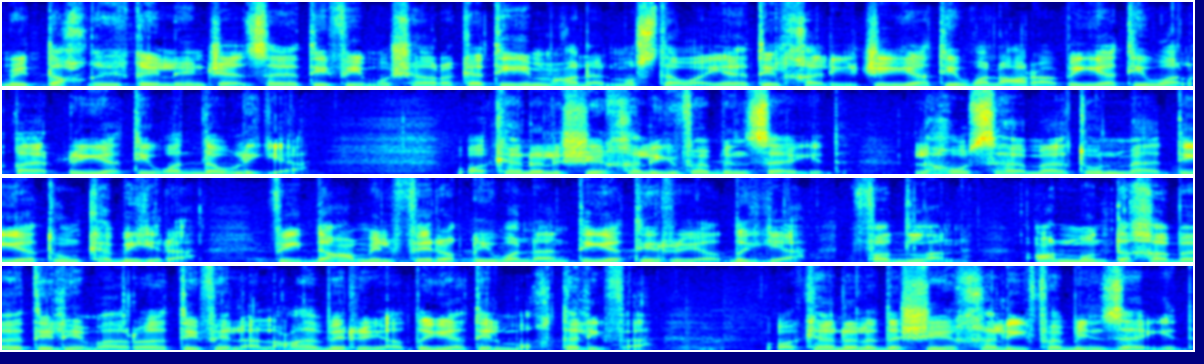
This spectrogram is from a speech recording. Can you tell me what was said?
من تحقيق الإنجازات في مشاركتهم على المستويات الخليجية والعربية والقارية والدولية. وكان للشيخ خليفة بن زايد له سهامات مادية كبيرة في دعم الفرق والأندية الرياضية فضلا عن منتخبات الإمارات في الألعاب الرياضية المختلفة وكان لدى الشيخ خليفة بن زايد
